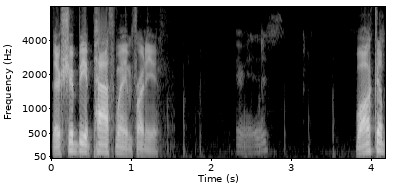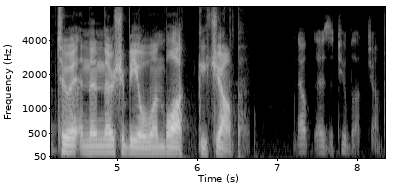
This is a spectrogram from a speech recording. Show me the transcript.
There should be a pathway in front of you. There is. Walk up to it, and then there should be a one block jump. Nope, there's a two block jump.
